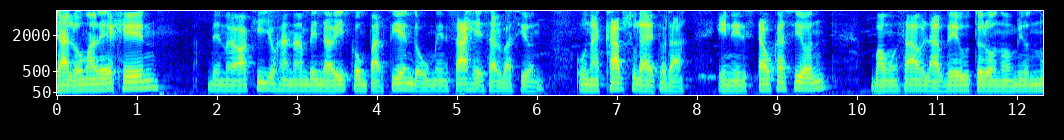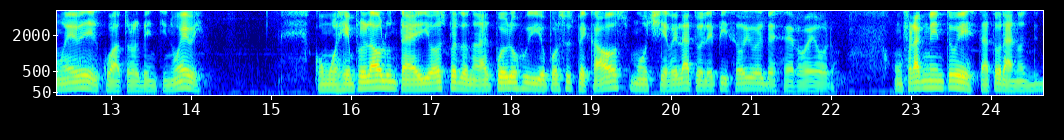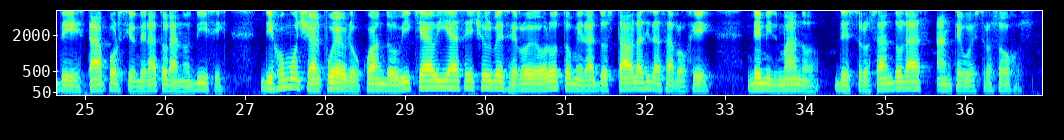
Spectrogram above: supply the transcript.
Shalom Alejen. De nuevo aquí Johanan Ben David compartiendo un mensaje de salvación, una cápsula de Torah. En esta ocasión vamos a hablar de Deuteronomio 9 del 4 al 29. Como ejemplo de la voluntad de Dios perdonar al pueblo judío por sus pecados, Mochi relató el episodio del becerro de oro. Un fragmento de esta, Torah de esta porción de la Torah nos dice, Dijo Moche al pueblo, cuando vi que habías hecho el becerro de oro, tomé las dos tablas y las arrojé de mis manos, destrozándolas ante vuestros ojos.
